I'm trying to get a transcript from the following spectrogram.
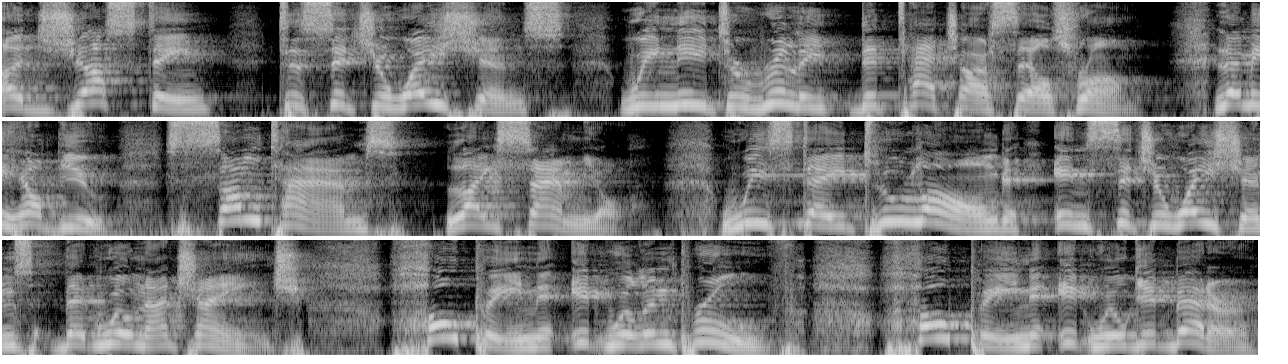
adjusting to situations we need to really detach ourselves from. Let me help you. Sometimes, like Samuel, we stay too long in situations that will not change hoping it will improve, hoping it will get better.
